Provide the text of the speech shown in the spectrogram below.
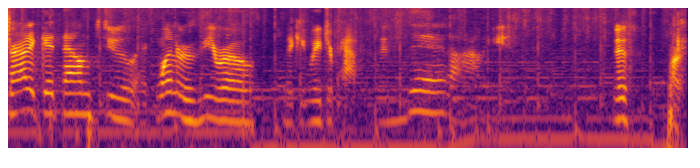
Try to get down to like one or zero, like a major path, and then I'll this part.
